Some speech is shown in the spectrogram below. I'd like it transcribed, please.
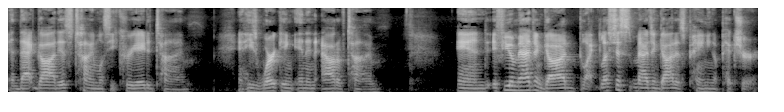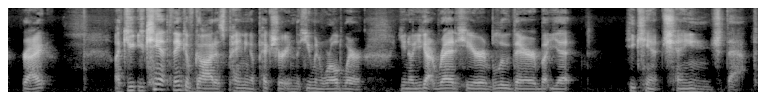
and that God is timeless. He created time, and He's working in and out of time. And if you imagine God, like, let's just imagine God is painting a picture, right? Like, you, you can't think of God as painting a picture in the human world where, you know, you got red here and blue there, but yet He can't change that.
